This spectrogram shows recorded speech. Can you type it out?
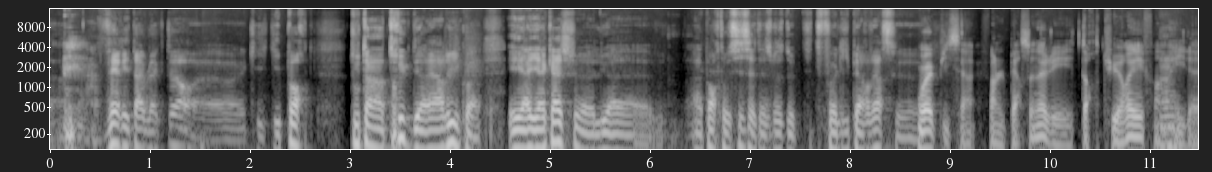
un, véritable acteur euh, qui, qui, porte tout un truc derrière lui, quoi. Et Ayakash euh, lui a apporte aussi cette espèce de petite folie perverse. Ouais, puis ça, enfin, le personnage est torturé, enfin, il a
